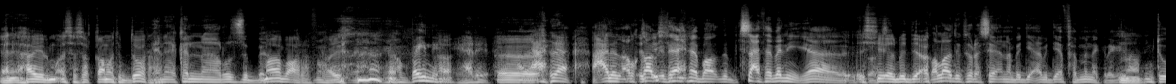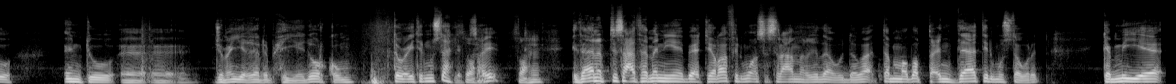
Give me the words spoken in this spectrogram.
يعني هاي المؤسسة قامت بدورها. يعني أكلنا رز ب ما بعرف. هاي. مبينه يعني آه. على على الأرقام. إذا إحنا ب 9 8 يا الشيء اللي بدي أك... والله دكتور حسين أنا بدي بدي أفهم منك نعم. أنتوا أنتوا آه، آه، جمعية غير ربحية دوركم توعية المستهلك صحيح, صحيح؟ صحيح إذا أنا بتسعة ثمانية باعتراف المؤسسة العامة للغذاء والدواء تم ضبط عند ذات المستورد كمية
